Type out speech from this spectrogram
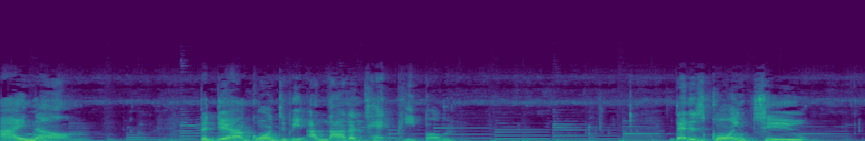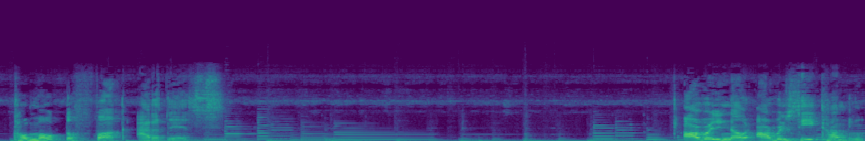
I know that there are going to be a lot of tech people that is going to promote the fuck out of this. I already know it. I already see it coming.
